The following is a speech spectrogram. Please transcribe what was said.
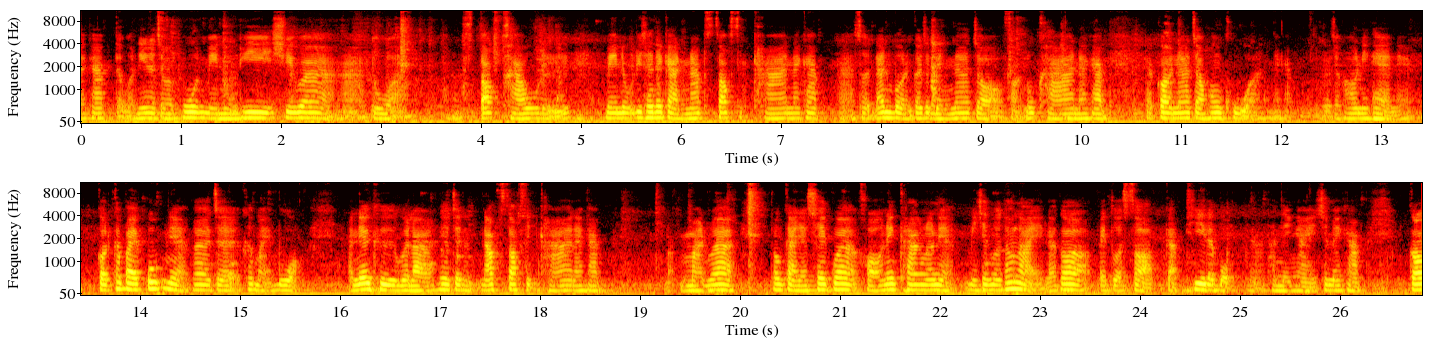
นะครับ แต่วันนี้เราจะมาพูดเมนูที่ชื่อว่าตัวสต็อกเขาหรือเมนูที่ใช้ในการนับสต็อกสินค้านะครับส่วนด้านบนก็จะเป็นหน้าจอฝั่งลูกค้านะครับ แล้วก็หน้าจอห้องครัวนะครับเดี๋ยวจะเข้านี้แทนนะกดเข้าไปปุ๊บเนี่ยก็จะเครื่องหมายบวก อันนี้คือเวลาที่เราจะนับสต็อกสินค้านะครับ ประมาณว่าต้องการจะเช็คว่าของในครั้งแล้วเนี่ยมีจำนวนเท่าไหร่ แล้วก็ไปตรวจสอบกับที่ระบบนะทำยังไงใช่ไหมครับ ก็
